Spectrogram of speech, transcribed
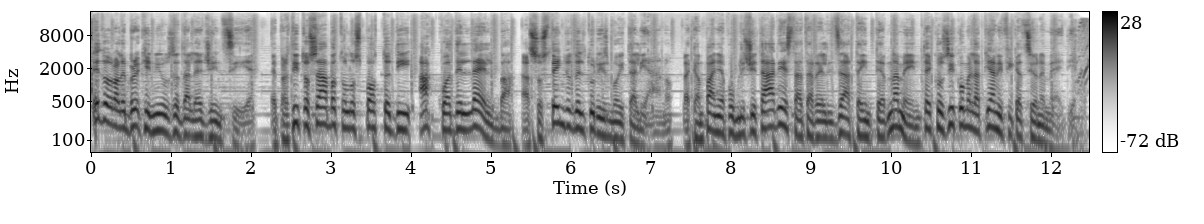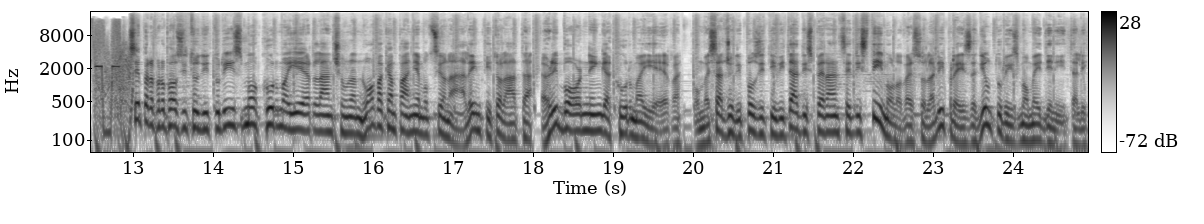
Ed ora le breaking news dalle agenzie. È partito sabato lo spot di Acqua dell'Elba a sostegno del turismo italiano. La campagna pubblicitaria è stata realizzata internamente così come la pianificazione media. Sempre a proposito di turismo, Courmayeur lancia una nuova campagna emozionale intitolata Reborning a Courmayeur, un messaggio di positività, di speranza e di stimolo verso la ripresa di un turismo made in Italy.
